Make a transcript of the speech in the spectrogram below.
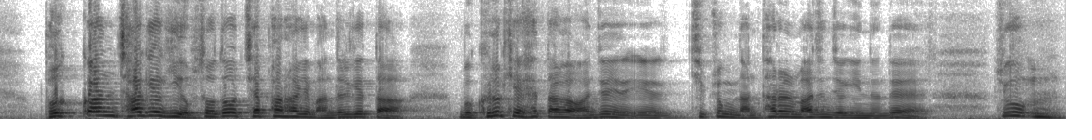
법관 자격이 없어도 재판하게 만들겠다. 뭐 그렇게 했다가 완전히 예, 집중 난타를 맞은 적이 있는데 지금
